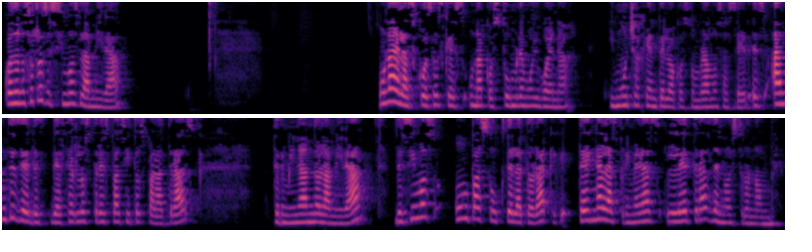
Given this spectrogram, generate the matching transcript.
Cuando nosotros decimos la mira, una de las cosas que es una costumbre muy buena y mucha gente lo acostumbramos a hacer es antes de, hacer los tres pasitos para atrás, terminando la mira, decimos un pasuk de la Torah que tenga las primeras letras de nuestro nombre.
